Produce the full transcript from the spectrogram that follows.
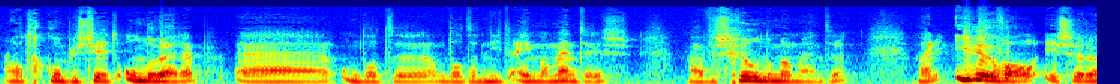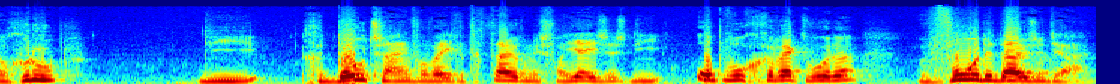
wat gecompliceerd onderwerp, uh, omdat, uh, omdat het niet één moment is, maar verschillende momenten. Maar in ieder geval is er een groep die gedood zijn vanwege het getuigenis van Jezus, die opgewekt worden voor de duizend jaar.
